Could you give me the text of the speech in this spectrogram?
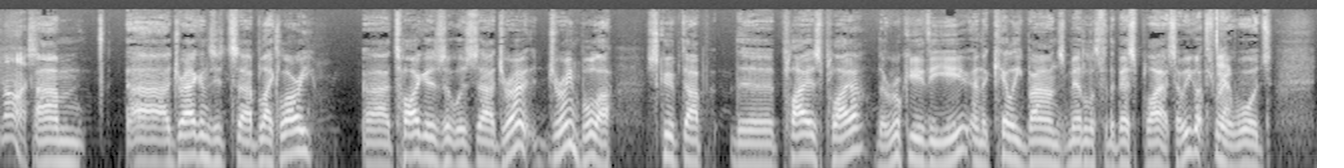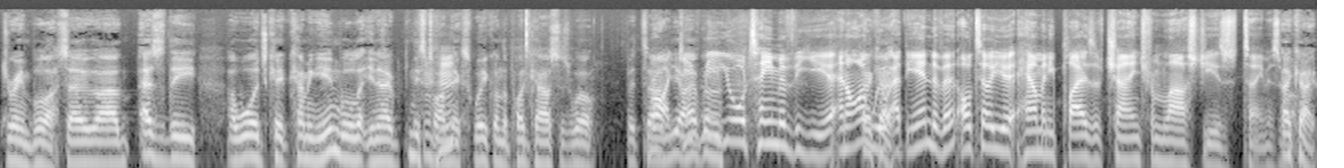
Nice. Uh, Dragons, it's uh, Blake Lawrie. Uh, Tigers, it was uh, Jerome, Jahream Bula scooped up the Players Player, the Rookie of the Year, and the Kelly Barnes Medalist for the Best Player. So he got three Yeah. awards, Jahream Bula. So uh, as the awards keep coming in, we'll let you know this time next week on the podcast as well. But um, right, yeah, give I've me your team of the year, and I will at the end of it. I'll tell you how many players have changed from last year's team as well. Okay.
